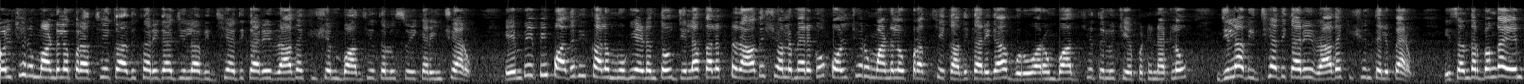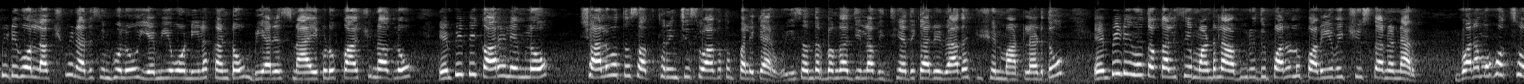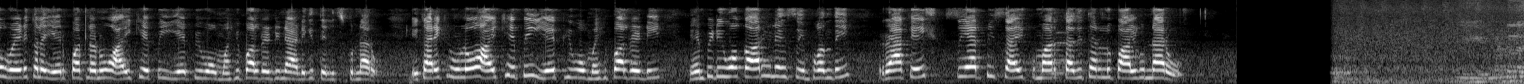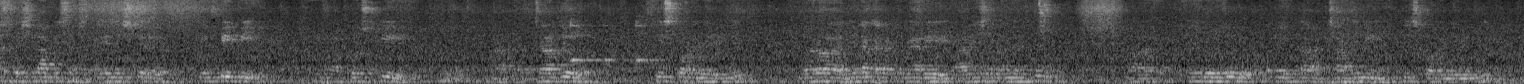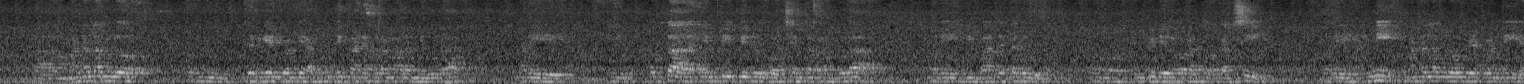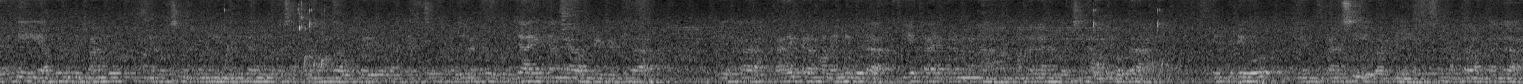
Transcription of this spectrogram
కొల్చెరు మండల ప్రత్యేక అధికారిగా జిల్లా విద్యాధికారి రాధాకిషన్ బాధ్యతలు స్వీకరించారు. ఎంపీపీ పదవీ కాలం ముగియడంతో జిల్లా కలెక్టర్ ఆదేశాల మేరకు కొల్చెరు మండలం ప్రత్యేక అధికారిగా గురువారం బాధ్యతలు చేపట్టినట్లు జిల్లా విద్యాధికారి రాధాకిషన్ తెలిపారు. ఈ సందర్భంగా MPDO Lakshmi Narasimhulu MEO Neelakantham BRS నాయకుడు కాశీనాథ్లు ఎంపీపీ కార్యాలయంలో శాలువతో సత్కరించి స్వాగతం పలికారు. ఈ సందర్భంగా జిల్లా విద్యాధికారి రాధాకిషన్ మాట్లాడుతూ ఎంపీడీఓతో కలిసి మండల అభివృద్ధి పనులు పర్యవేక్షిస్తానన్నారు. వన మహోత్సవ వేడుకల ఏర్పాట్లను ఐకేపీ ఏపీఓ మహిపాల్ రెడ్డిని అడిగి తెలుసుకున్నారు. ఈ కార్యక్రమంలో IKP APO Mahipal Reddy MPDO కార్యాలయ సిబ్బంది రాకేష్ సిఆర్పి సాయి కుమార్ తదితరులు పాల్గొన్నారు. ఈ మండల స్పెషల్ ఎంపీపీ పోస్ట్కి తీసుకోవడం జరిగింది. గౌరవ జిల్లా కలెక్టర్ గారి ఆదేశాల మేరకు ఆ, ఈరోజు ఈ యొక్క ఛార్జీని తీసుకోవడం జరిగింది. మండలంలో జరిగేటువంటి అభివృద్ధి కార్యక్రమాలన్నీ కూడా మరి ఈ కొత్త ఎంపీపీలు వచ్చేంత వరకు కూడా మరి ఈ బాధ్యతలు ఎంపీడీఓ గారితో కలిసి మరి అన్ని మండలంలో ఉండేటువంటి అన్ని అభివృద్ధి పనులు మనకు వచ్చినటువంటి నిధులను కూడా సక్రమంగా ఉపయోగపడేటట్టు ప్రజలకు ప్రజాహితంగా ఉండేటట్టుగా ఈ యొక్క కార్యక్రమాలన్నీ కూడా ఏ కార్యక్రమం మన ఎంపీడీఓ మేము కలిసి వాటిని సమర్థవంతంగా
